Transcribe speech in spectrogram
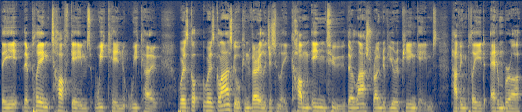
They they're playing tough games week in week out. Whereas whereas Glasgow can very legitimately come into their last round of European games having played Edinburgh,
